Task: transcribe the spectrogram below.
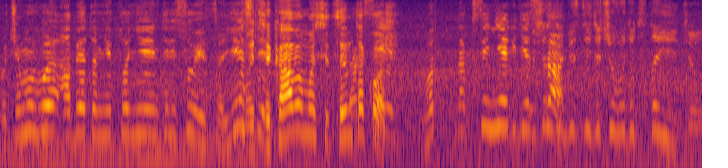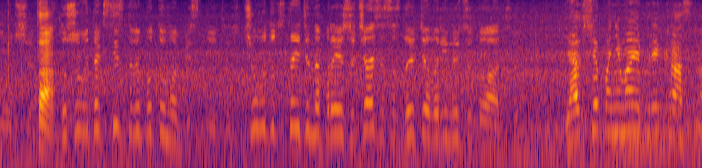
Почему вы об этом никто не интересуется? Ми Если цікавимося і цим такси- також. Вот такси негде Вы сейчас встать. объясните, что вы тут стоите лучше. Да. То, что вы таксисты, вы потом объясните. Что вы тут стоите на проезжей части, создаете аварийную ситуацию. Я все понимаю прекрасно.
